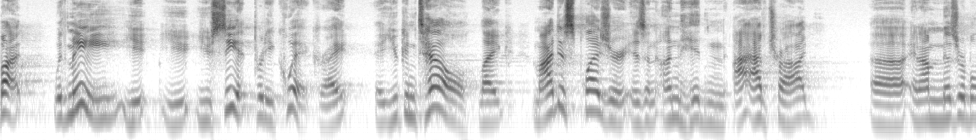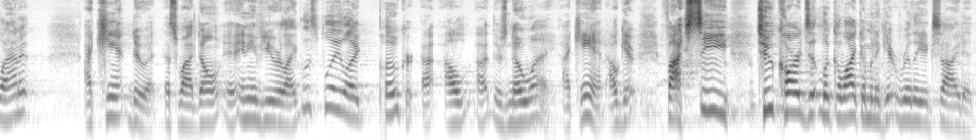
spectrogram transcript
But with me, you, you, you see it pretty quick, right? You can tell, like, my displeasure is an unhidden, I, have tried, uh, and I'm miserable at it. I can't do it. That's why I don't. Any of you are like, let's play like poker. I, will there's no way. I can't. I'll get, if I see two cards that look alike, I'm going to get really excited.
